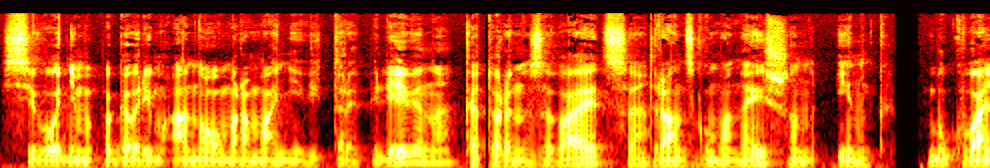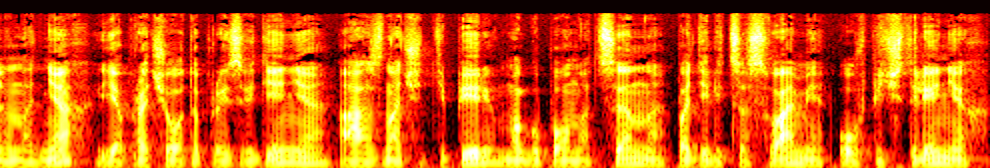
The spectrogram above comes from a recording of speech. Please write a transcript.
Сегодня мы поговорим о новом романе Виктора Пелевина, который называется Transhumanation Inc. Буквально на днях я прочел это произведение, а значит теперь могу полноценно поделиться с вами о впечатлениях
